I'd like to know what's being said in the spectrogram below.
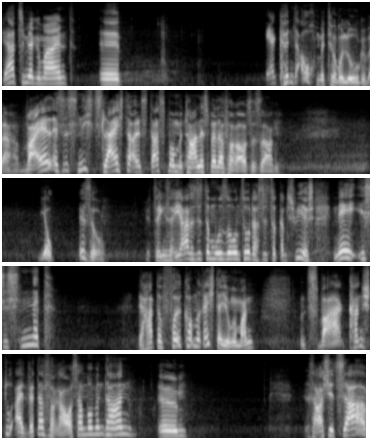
Der hat zu mir gemeint, äh, er könnte auch Meteorologe werden, weil es ist nichts leichter als das momentanes Wetter vorauszusagen. Jo, ist so. Jetzt denken sie, ja, das ist doch nur so und so, das ist doch ganz schwierig. Nee, ist es nicht. Der hat doch vollkommen recht, der junge Mann. Und zwar kannst du ein Wetter voraussagen momentan. Ähm, sag ich jetzt ja,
